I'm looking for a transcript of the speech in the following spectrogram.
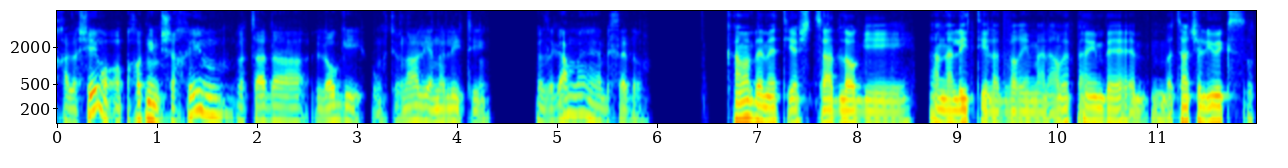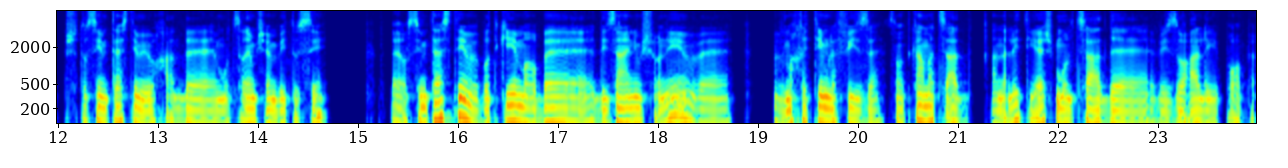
חלשים או, או פחות נמשכים לצד הלוגי, פונקציונלי, אנליטי, וזה גם uh, בסדר. כמה באמת יש צד לוגי אנליטי לדברים האלה? הרבה פעמים בצד של UX פשוט עושים טסטים, במיוחד במוצרים שהם B2C. אה, עושים טסטים ובודקים הרבה דיזיינים שונים ו... ומחליטים לפי זה. זאת אומרת, כמה צד אנליטי יש מול צד uh, ויזואלי פרופר.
